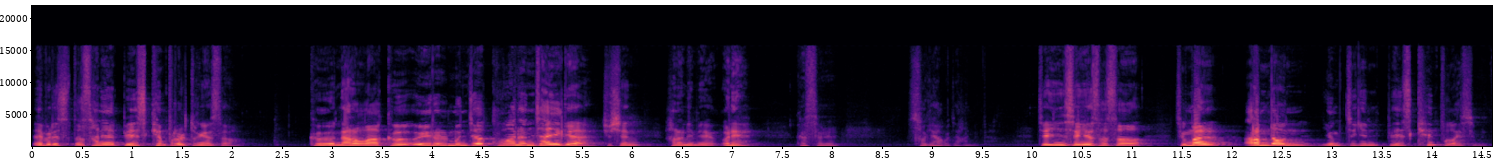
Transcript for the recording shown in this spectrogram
에베레스트 산의 베이스 캠프를 통해서 그 나라와 그 의를 먼저 구하는 자에게 주신 하나님의 은혜 그것을 소개하고자 합니다. 제 인생에 있어서 정말 아름다운 영적인 베이스 캠프가 있습니다.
